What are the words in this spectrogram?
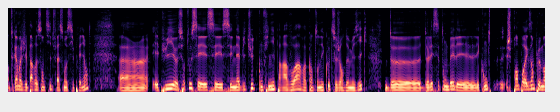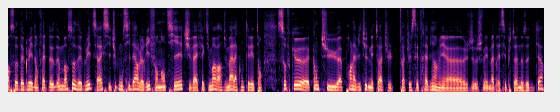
en tout cas, moi, je l'ai pas ressenti de façon aussi prégnante. Euh, et puis, euh, surtout, c'est une habitude qu'on finit par avoir quand on écoute ce genre de musique, de de laisser tomber les les comptes. Je prends pour exemple le morceau The Grid. En fait, le, morceau The Grid, c'est vrai que si tu considères le riff en entier, tu vas effectivement avoir du mal à compter les temps. Sauf que euh, quand tu prends l'habitude, mais toi, tu toi, tu le sais très bien, mais euh, je, je, vais m'adresser plutôt à nos auditeurs.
